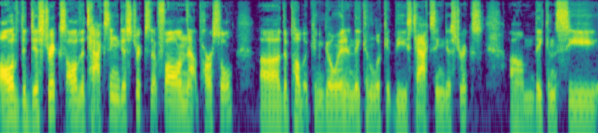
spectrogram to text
all of the districts, all of the taxing districts that fall on that parcel. Uh, the public can go in and they can look at these taxing districts. Um, they can see,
